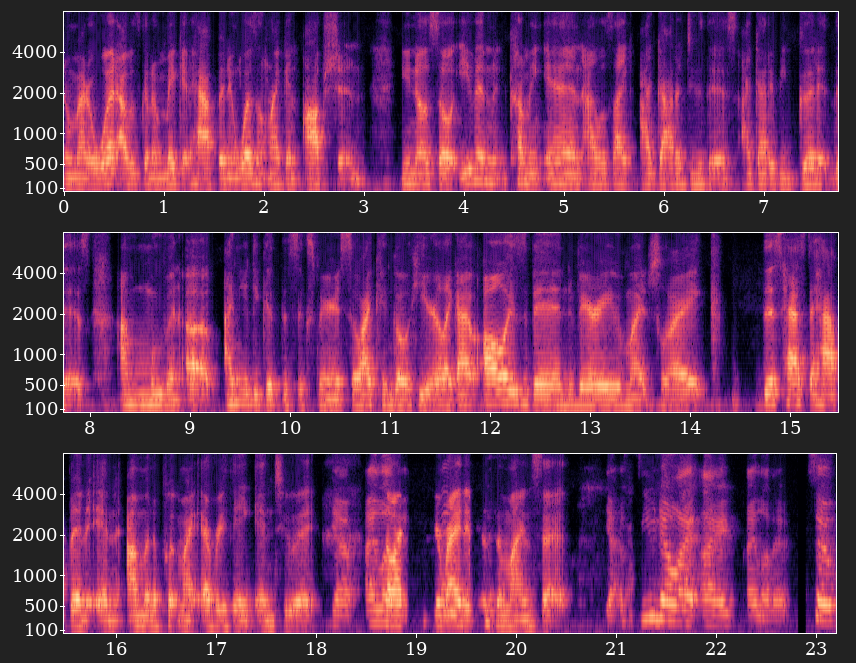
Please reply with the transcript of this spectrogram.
no matter what, I was going to make it happen. It wasn't like an option, you know? So even coming in, I was like, I got to do this. I got to be good at this. I'm moving up. I need to get this experience so I can go here. Like, I've always been very much like, this has to happen and I'm going to put my everything into it. Yeah, I love so it. you're right. It is the mindset. Yes, you know, I, I, I love it. So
